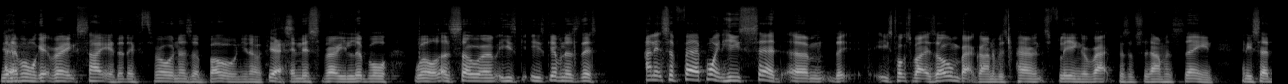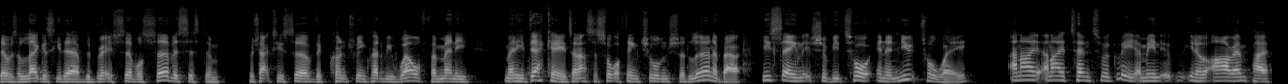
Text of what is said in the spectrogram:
and Yeah. everyone will get very excited that they've thrown us a bone, you know, Yes. in this very liberal world. And so um, he's he's given us this. And it's a fair point. He said um, that he talks about his own background of his parents fleeing Iraq because of Saddam Hussein. And he said there was a legacy there of the British civil service system, which actually served the country incredibly well for many, many decades. And that's the sort of thing children should learn about. He's saying that it should be taught in a neutral way. And I, and I tend to agree. I mean, it- you know, our empire,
